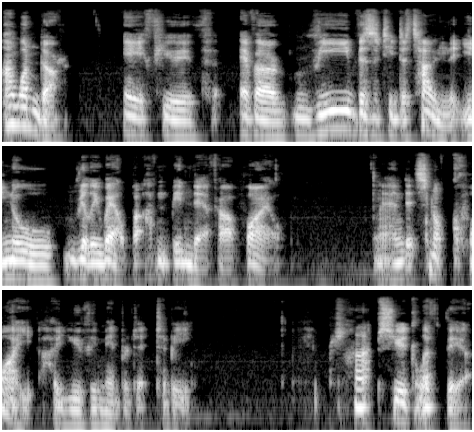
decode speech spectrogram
I wonder if you've ever revisited a town that you know really well but haven't been there for a while, and it's not quite how you've remembered it to be. Perhaps you'd lived there,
